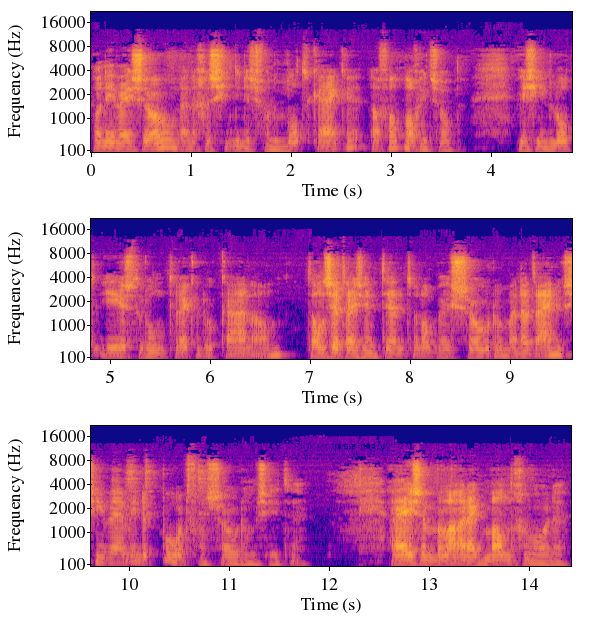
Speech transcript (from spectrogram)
Wanneer wij zo naar de geschiedenis van Lot kijken, dan valt nog iets op. We zien Lot eerst rondtrekken door Canaan, dan zet hij zijn tenten op bij Sodom en uiteindelijk zien we hem in de poort van Sodom zitten. Hij is een belangrijk man geworden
